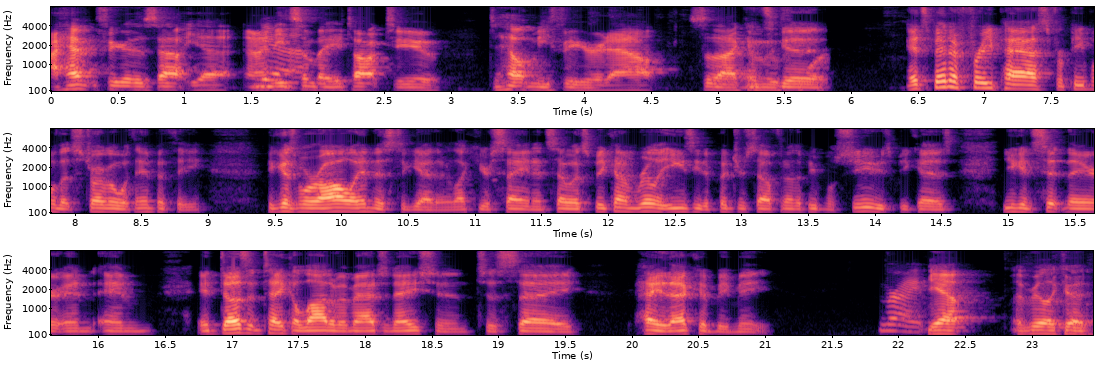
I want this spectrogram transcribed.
i haven't figured this out yet and i need somebody to talk to to help me figure it out so that i can That's move good. forward it's been a free pass for people that struggle with empathy because we're all in this together, like you're saying, and so it's become really easy to put yourself in other people's shoes because you can sit there and and it doesn't take a lot of imagination to say, "Hey, that could be me." Right. Yeah, it really could.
